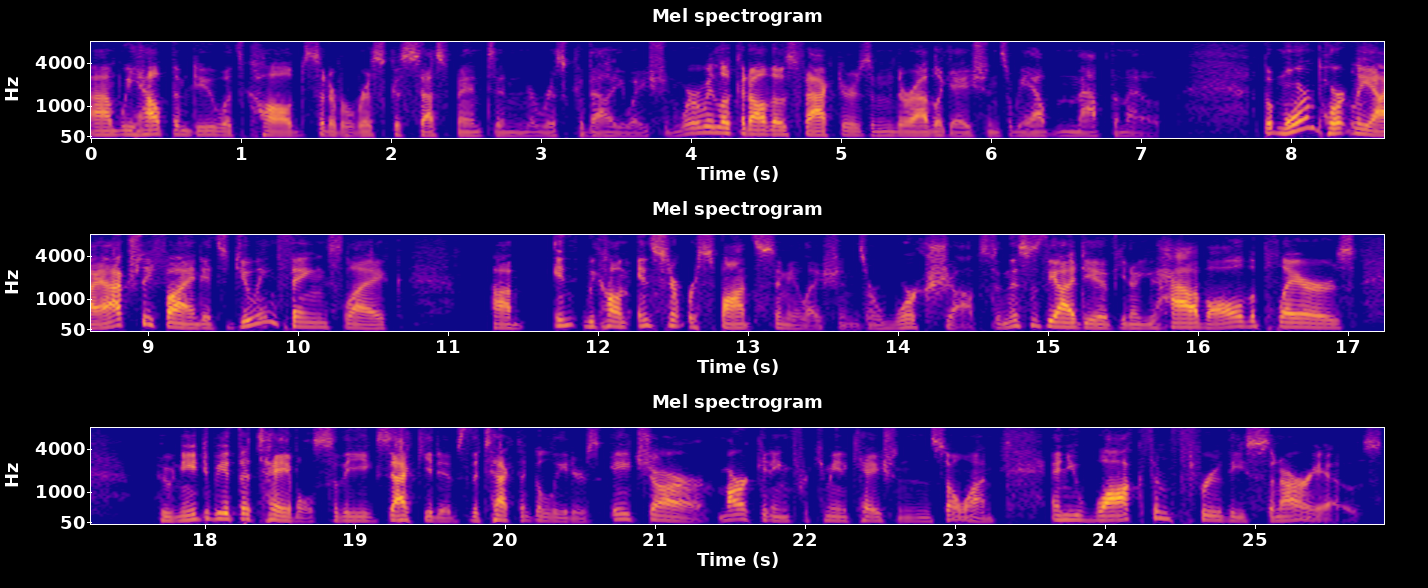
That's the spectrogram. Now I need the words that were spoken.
um, we help them do what's called sort of a risk assessment and a risk evaluation where we look at all those factors and their obligations and we help map them out but more importantly i actually find it's doing things like um, in, we call them incident response simulations or workshops and this is the idea of you know you have all the players who need to be at the table. So the executives, the technical leaders, HR, marketing for communications, and so on. And you walk them through these scenarios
